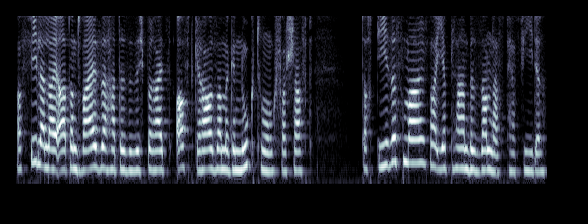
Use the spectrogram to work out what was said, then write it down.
Auf vielerlei Art und Weise hatte sie sich bereits oft grausame Genugtuung verschafft, doch dieses Mal war ihr Plan besonders perfide.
